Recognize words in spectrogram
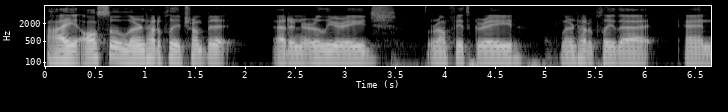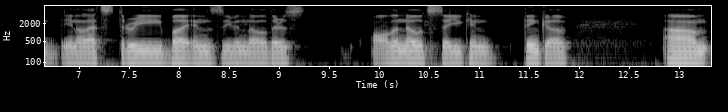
I also learned how to play the trumpet at, an earlier age, around fifth grade. Learned how to play that, and you know that's three buttons, even though there's all the notes that you can think of. Um,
